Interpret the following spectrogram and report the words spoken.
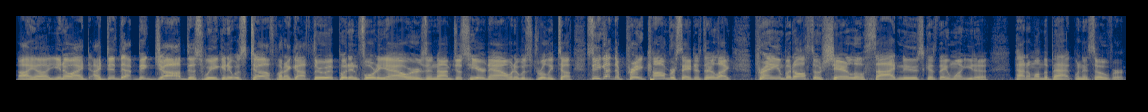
I, uh, you know, I, I did that big job this week and it was tough, but I got through it, put in 40 hours, and I'm just here now, and it was really tough. So you got the pray conversators. They're like praying, but also sharing a little side news because they want you to pat them on the back when it's over.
